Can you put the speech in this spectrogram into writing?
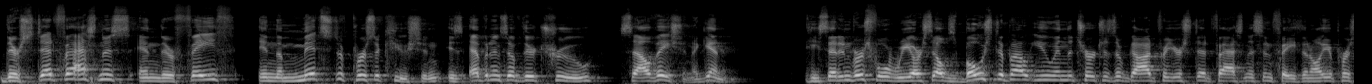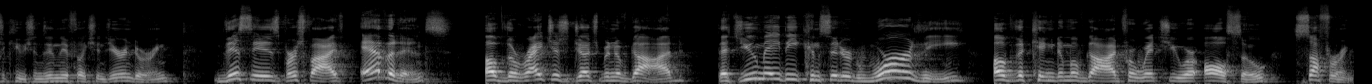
Their steadfastness and their faith in the midst of persecution is evidence of their true salvation. Again, he said in verse 4 We ourselves boast about you in the churches of God for your steadfastness and faith in all your persecutions and the afflictions you're enduring. This is, verse 5, evidence of the righteous judgment of God, that you may be considered worthy of the kingdom of God for which you are also suffering.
